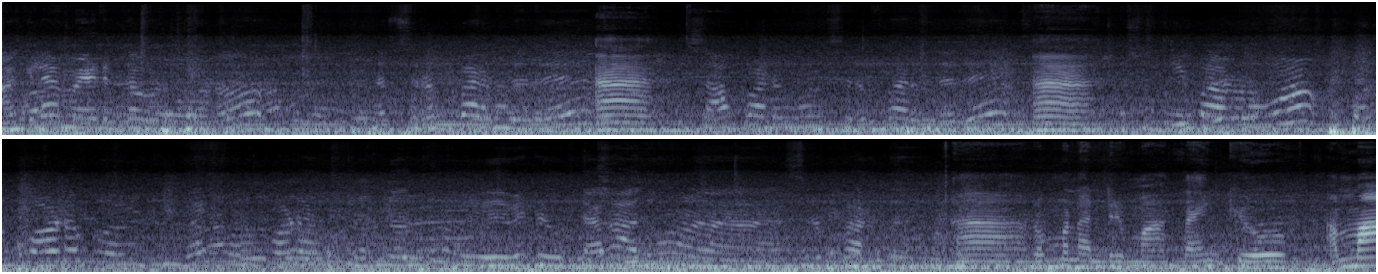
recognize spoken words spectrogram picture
அகிலா அம்மா கூட போனோம் சிறப்பாக இருந்தது. ஆ. சாப்பாடும் சிறப்பாக இருந்தது. ஆ. சுற்றி பார்க்கவும் பொறுப்போட போயிட்டு போய் பொறுப்போட கூட்டிட்டு வந்து வீட்டு விட்டாங்க. அதுவும் சிறப்பாக இருந்தது. ஆ ரொம்ப நன்றிம்மா. தேங்க்யூ அம்மா.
